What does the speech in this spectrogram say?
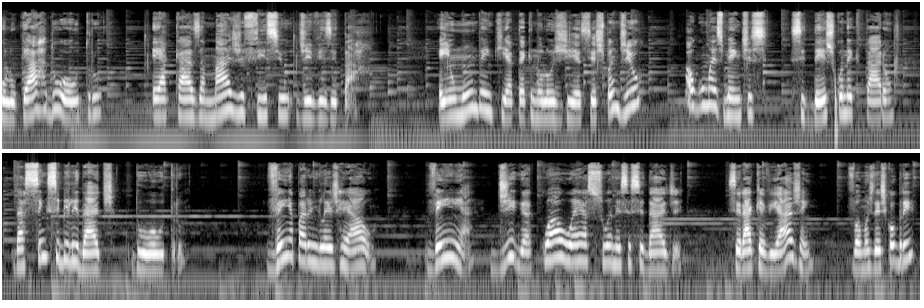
O lugar do outro é a casa mais difícil de visitar. Em um mundo em que a tecnologia se expandiu, algumas mentes se desconectaram da sensibilidade do outro. Venha para o inglês real. Venha, diga qual é a sua necessidade. Será que é viagem? Vamos descobrir.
